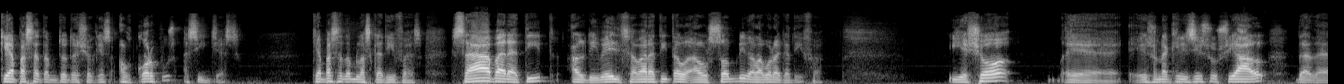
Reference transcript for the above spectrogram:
què ha passat amb tot això, que és el corpus a Sitges. Què ha passat amb les catifes? S'ha abaratit el nivell, s'ha abaratit el, el somni de la bona catifa. I això eh, és una crisi social de, de,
